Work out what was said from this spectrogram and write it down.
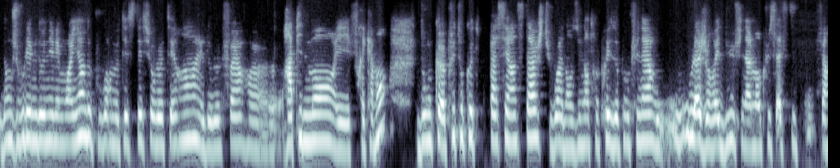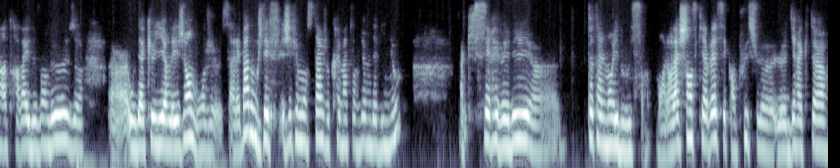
donc, je voulais me donner les moyens de pouvoir me tester sur le terrain et de le faire euh, rapidement et fréquemment. Donc, plutôt que de passer un stage, tu vois, dans une entreprise de pompes funèbres où, où là, j'aurais dû finalement plus faire un travail de vendeuse, euh, ou d'accueillir les gens. Bon, je, ça n'allait pas. Donc, j'ai fait mon stage au crématorium d'Avignon, euh, qui s'est révélé euh, totalement éblouissant. Bon, alors la chance qu'il y avait, c'est qu'en plus, le, directeur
